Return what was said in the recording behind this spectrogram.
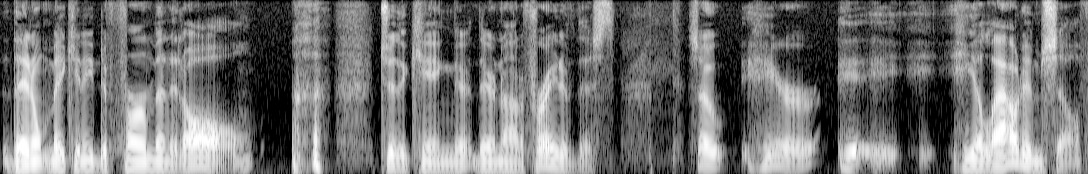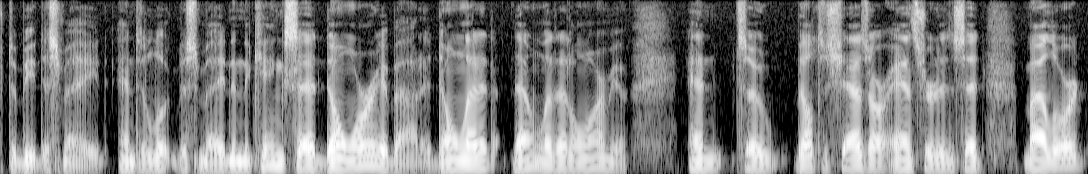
they don't make any deferment at all to the king. They're, they're not afraid of this. So here he, he allowed himself to be dismayed and to look dismayed, and the king said, "Don't worry about it. Don't let it. Don't let it alarm you." And so Belteshazzar answered and said, "My lord,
